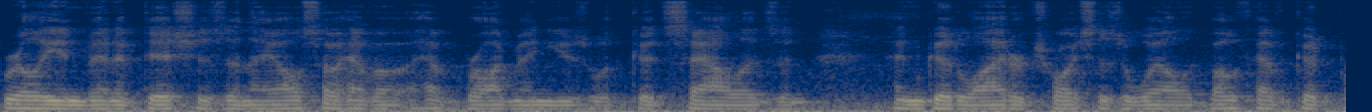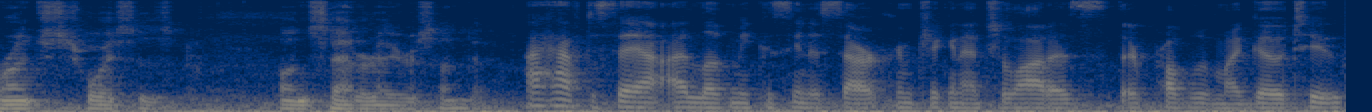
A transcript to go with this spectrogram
really inventive dishes, and they also have a, have broad menus with good salads and and good lighter choices as well. Both have good brunch choices on Saturday or Sunday. I have to say, I love Mi Cocina's sour cream chicken enchiladas. They're probably my go-to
